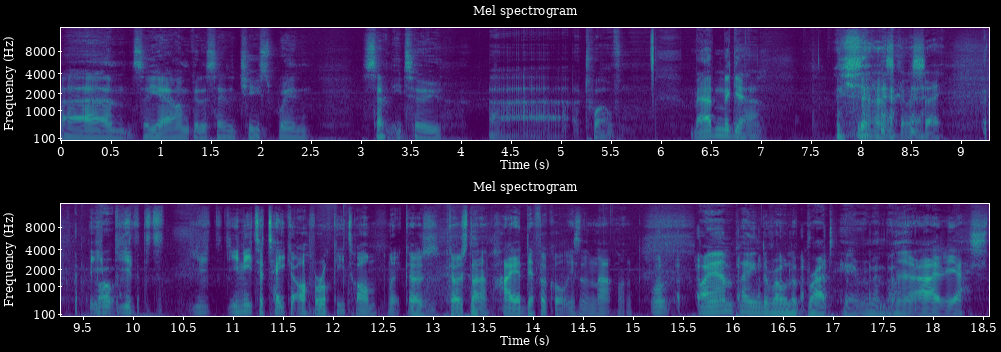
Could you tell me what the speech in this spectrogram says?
Um, so, yeah, I'm going to say the Chiefs win 72 uh, 12. Madden again. yeah, I was gonna say. You, Well- you, you, you need to take it off rookie, Tom. It goes goes to higher difficulties than that one. Well, I am playing the role of Brad here, remember? Uh, yes,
